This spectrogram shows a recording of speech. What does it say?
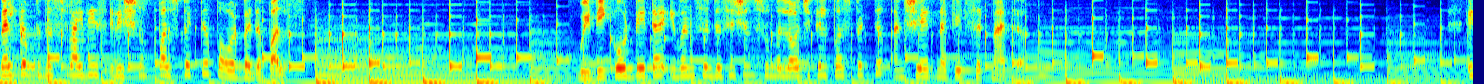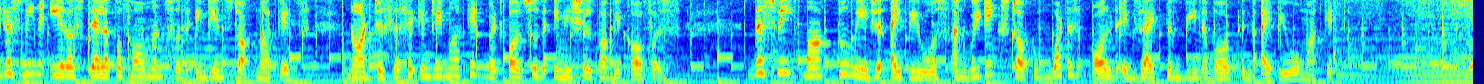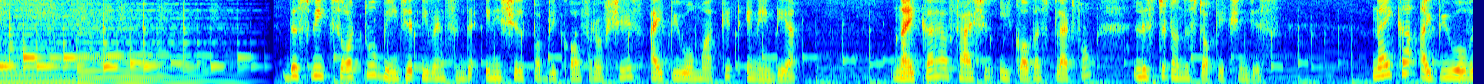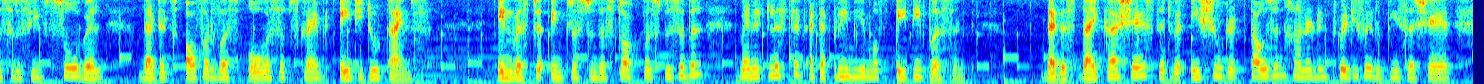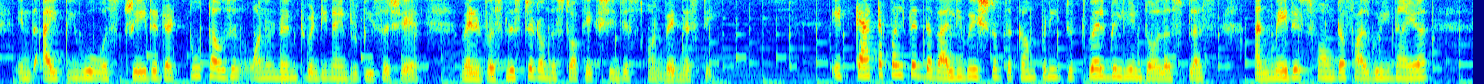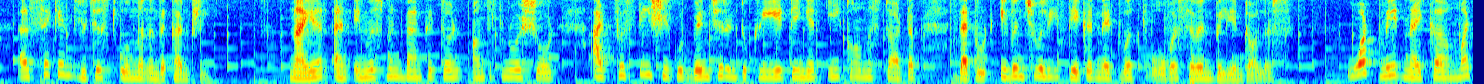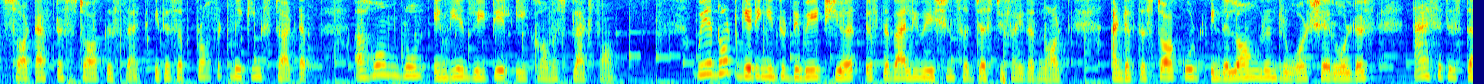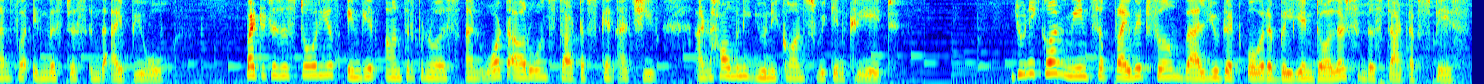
Welcome to this Friday's edition of Pulse Spectre powered by The Pulse. We decode data, events, and decisions from a logical perspective and share nuggets that matter. It has been a year of stellar performance for the Indian stock markets, not just the secondary market but also the initial public offers. This week marked two major IPOs, and we take stock of what has all the excitement been about in the IPO market. This week saw two major events in the initial public offer of shares IPO market in India. Nykaa, a fashion e commerce platform, listed on the stock exchanges. Nykaa IPO was received so well that its offer was oversubscribed 82 times. Investor interest in the stock was visible when it listed at a premium of 80%. That is, Nykaa shares that were issued at 1125 rupees a share in the IPO was traded at 2129 rupees a share when it was listed on the stock exchanges on Wednesday. It catapulted the valuation of the company to $12 billion plus and made its founder Falguni Nayar a second richest woman in the country. Nayar, an investment banker turned entrepreneur, showed at 50 she could venture into creating an e commerce startup that would eventually take her net worth to over $7 billion. What made Nykaa a much sought after stock is that it is a profit making startup, a homegrown Indian retail e commerce platform. We are not getting into debate here if the valuations are justified or not, and if the stock would in the long run reward shareholders as it is done for investors in the IPO but it is a story of Indian entrepreneurs and what our own startups can achieve and how many unicorns we can create. Unicorn means a private firm valued at over a billion dollars in the startup space.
